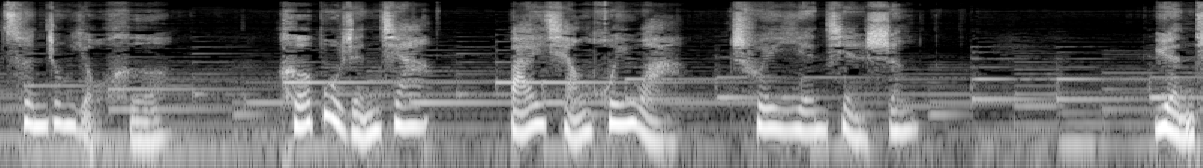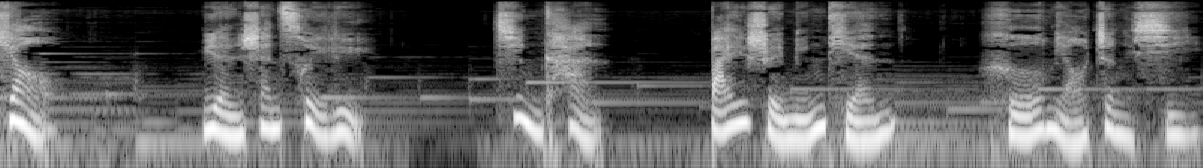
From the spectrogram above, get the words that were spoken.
村中有河，河不人家，白墙灰瓦，炊烟渐生。远眺。远山翠绿，近看白水明田，禾苗正稀。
